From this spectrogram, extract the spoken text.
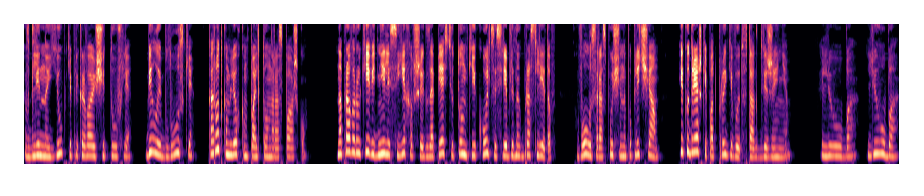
В длинной юбке, прикрывающей туфли, белой блузке, коротком легком пальто нараспашку. На правой руке виднелись съехавшие к запястью тонкие кольца серебряных браслетов, волосы распущены по плечам, и кудряшки подпрыгивают в такт движением. «Люба, Люба»,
